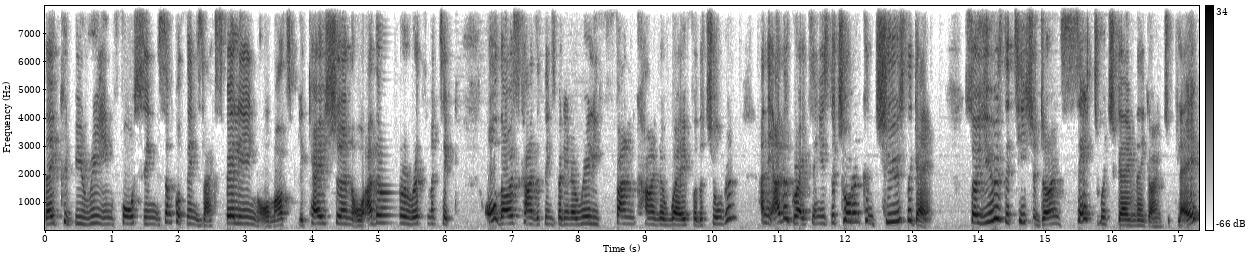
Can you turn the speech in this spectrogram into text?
they could be reinforcing simple things like spelling or multiplication or other arithmetic all those kinds of things, but in a really fun kind of way for the children. And the other great thing is the children can choose the game. So you as the teacher don't set which game they're going to play.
